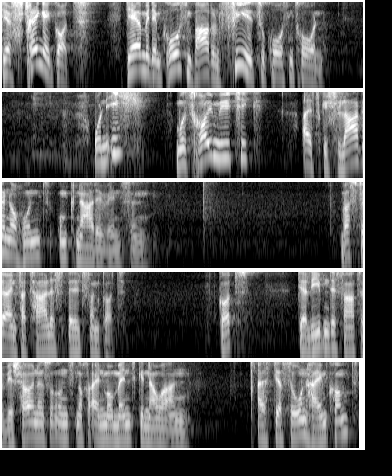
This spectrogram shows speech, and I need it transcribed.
der strenge Gott, der mit dem großen Bart und viel zu großen Thron. Und ich muss reumütig als geschlagener Hund um Gnade winseln. Was für ein fatales Bild von Gott. Gott, der liebende Vater. Wir schauen es uns noch einen Moment genauer an. Als der Sohn heimkommt,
